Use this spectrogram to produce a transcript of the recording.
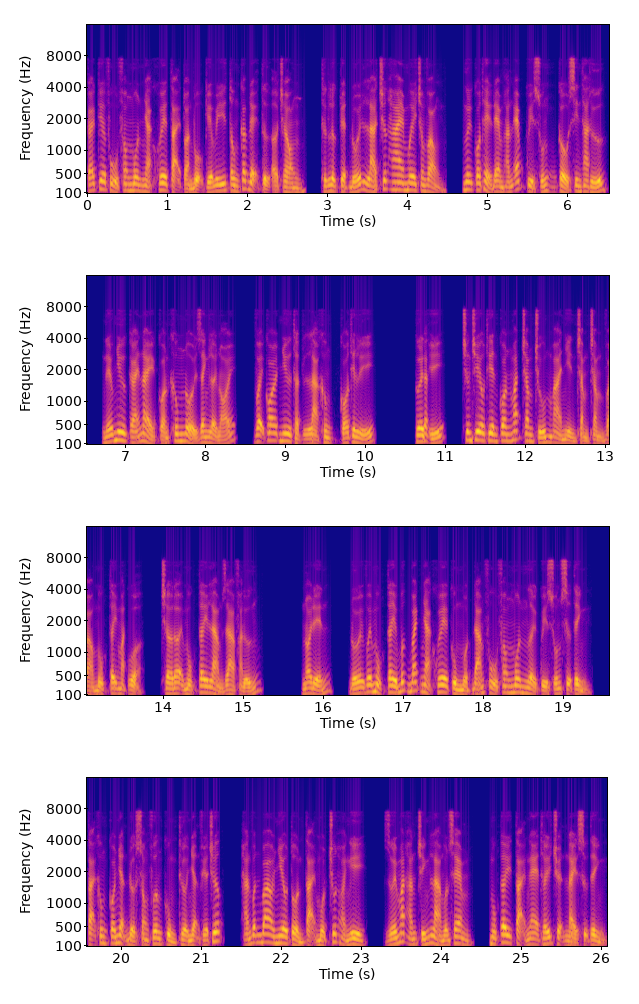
cái kia phủ phong môn nhạc khuê tại toàn bộ kiếm ý tông các đệ tử ở trong, thực lực tuyệt đối là trước 20 trong vòng, ngươi có thể đem hắn ép quỳ xuống cầu xin tha thứ, nếu như cái này còn không nổi danh lời nói, vậy coi như thật là không có thiên lý. Cười đại ý, trương chiêu thiên con mắt chăm chú mà nhìn chằm chằm vào mục tây mặt của, chờ đợi mục tây làm ra phản ứng. Nói đến, đối với mục tây bức bách nhạc khuê cùng một đám phủ phong môn người quỳ xuống sự tình, tại không có nhận được song phương cùng thừa nhận phía trước, hắn vẫn bao nhiêu tồn tại một chút hoài nghi, dưới mắt hắn chính là muốn xem mục tây tại nghe thấy chuyện này sự tình,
